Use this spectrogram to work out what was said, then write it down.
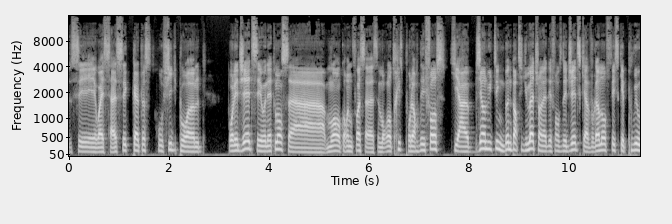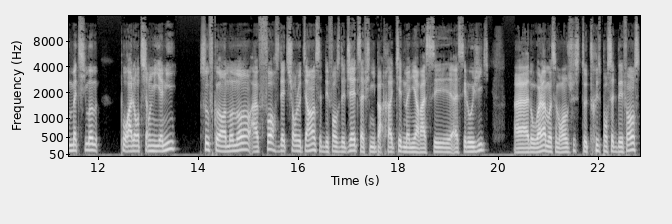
c'est, ouais, c'est assez catastrophique pour euh, pour les Jets, et honnêtement, ça, moi, encore une fois, ça, ça me rend triste pour leur défense, qui a bien lutté une bonne partie du match, hein, la défense des Jets, qui a vraiment fait ce qu'elle pouvait au maximum pour ralentir Miami, sauf qu'à un moment, à force d'être sur le terrain, cette défense des Jets, ça finit par craquer de manière assez assez logique. Euh, donc voilà, moi, ça me rend juste triste pour cette défense,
